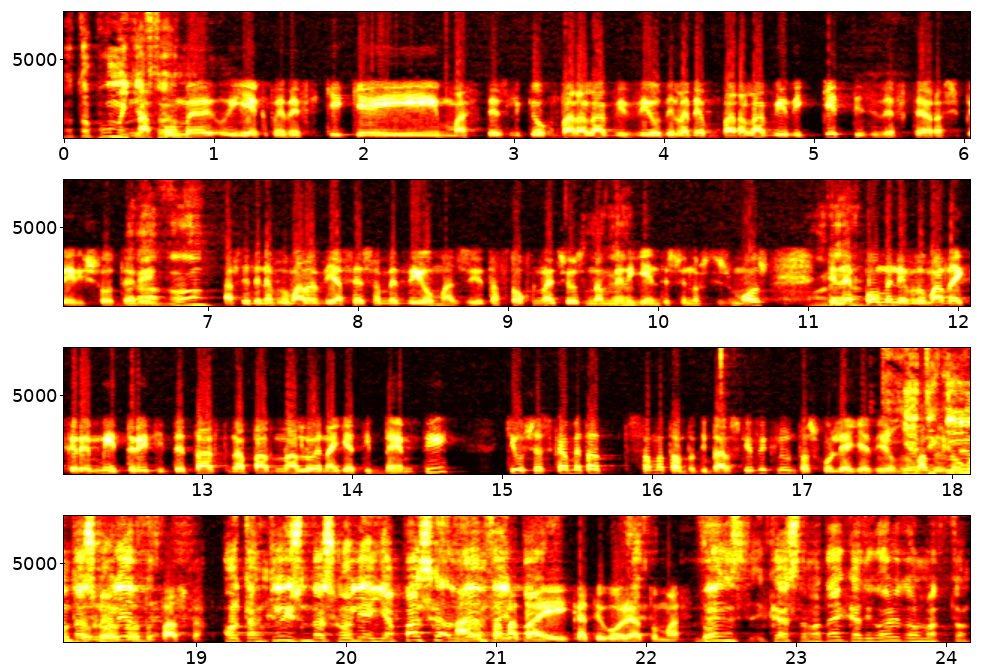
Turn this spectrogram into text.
Να το πούμε και Να αυτό. πούμε, οι εκπαιδευτικοί και οι μαθητές Λυκείου έχουν παραλάβει δύο, δηλαδή έχουν παραλάβει ήδη και τη Δευτέρας οι περισσότεροι. Μπράβο. Αυτή την εβδομάδα διαθέσαμε δύο μαζί ταυτόχρονα, έτσι ώστε να μην γίνεται συνοστισμό. Ωραία. Την επόμενη εβδομάδα εκκρεμεί Τρίτη, Τετάρτη να πάρουν άλλο ένα για την Πέμπτη. Και ουσιαστικά μετά σταματάνε. Την Παρασκευή κλείνουν τα σχολεία για δύο Γιατί εβδομάδες λόγω κλείνουν τα του σχολεία, νεότερου του Πάσχα. όταν κλείσουν τα σχολεία για Πάσχα Άρα δεν θα σταματάει υπάρχει- η κατηγορία των μαθητών. Δεν κα- σταματάει η κατηγορία των μαθητών.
